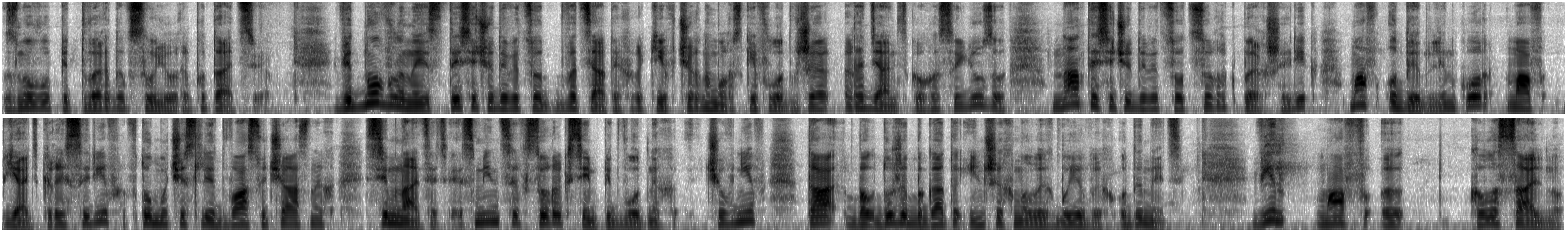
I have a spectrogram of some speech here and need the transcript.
знову підтвердив свою репутацію. Відновлений з 1920-х років Чорноморський флот вже радянського союзу на 1941 рік мав один лінкор, мав 5 крейсерів, в тому числі два сучасних, 17 есмінців, 47 підводних човнів та дуже багато інших малих бойових одиниць. Він мав е, колосальну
